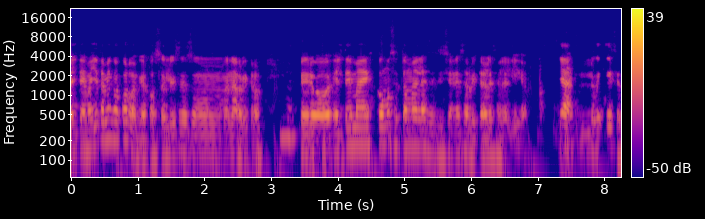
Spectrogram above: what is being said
el tema, yo también concuerdo que José Luis es un buen árbitro, pero el tema es cómo se toman las decisiones arbitrales en la liga. Ya, lo que tú dices,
